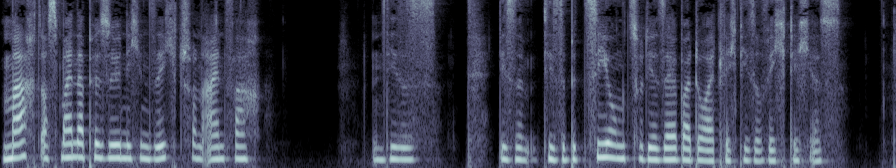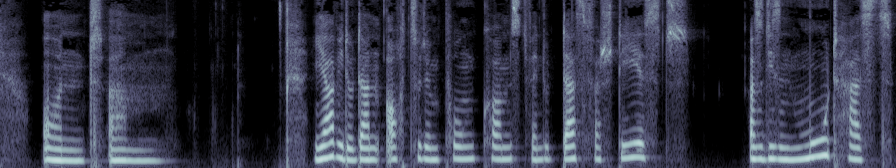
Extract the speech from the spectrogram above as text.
macht aus meiner persönlichen Sicht schon einfach dieses diese, diese Beziehung zu dir selber deutlich, die so wichtig ist. Und ähm, ja, wie du dann auch zu dem Punkt kommst, wenn du das verstehst, also diesen Mut hast,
